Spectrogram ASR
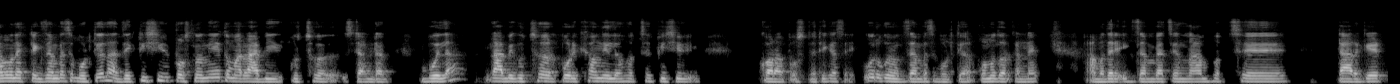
এমন একটা এক্সাম ব্যাচে ভর্তি হলা, যে কৃষির প্রশ্ন নিয়ে তোমার রাবি গুচ্ছ স্ট্যান্ডার্ড বইলা, রাবি গুচ্ছর পরীক্ষাও নিলে হচ্ছে কৃষি করা প্রশ্ন, ঠিক আছে? ওরকম এক্সাম ব্যাচে ভর্তি হওয়ার কোনো দরকার নেই। আমাদের এক্সাম ব্যাচের নাম হচ্ছে target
